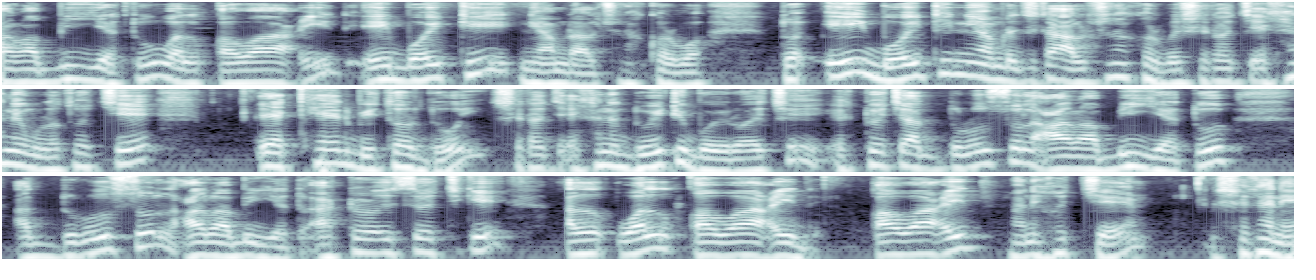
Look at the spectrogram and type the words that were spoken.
আরবিয়াতু ওয়াল কাওয়াইদ এই বইটি নিয়ে আমরা আলোচনা করব। তো এই বইটি নিয়ে আমরা যেটা আলোচনা করব, সেটা হচ্ছে এখানে মূলত হচ্ছে একের ভিতর দুই, সেটা হচ্ছে এখানে দুইটি বই রয়েছে, একটি হচ্ছে আদরুসুল আরবিয়াতু আদরুসুল আরবিয়াতু একটা রয়েছে হচ্ছে কি আল ওয়াল কাওয়াইদ কাওয়াইদ মানে হচ্ছে সেখানে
